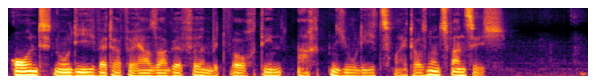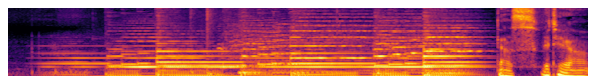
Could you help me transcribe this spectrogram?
Und nun die Wettervorhersage für Mittwoch, den 8. Juli 2020. Das Wetter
